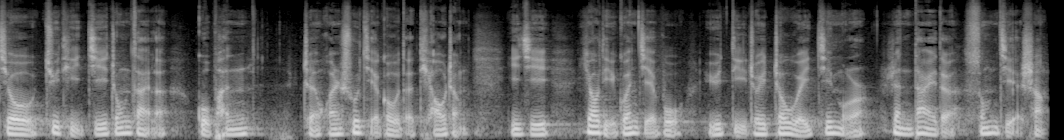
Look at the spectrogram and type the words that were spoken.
就具体集中在了骨盆枕环枢结构的调整，以及腰底关节部与骶椎周围筋膜韧带的松解上。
